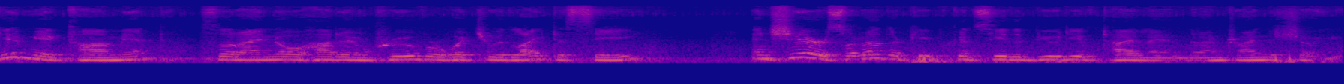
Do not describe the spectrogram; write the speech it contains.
give me a comment, so that I know how to improve or what you would like to see, and share so that other people can see the beauty of Thailand that I'm trying to show you.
